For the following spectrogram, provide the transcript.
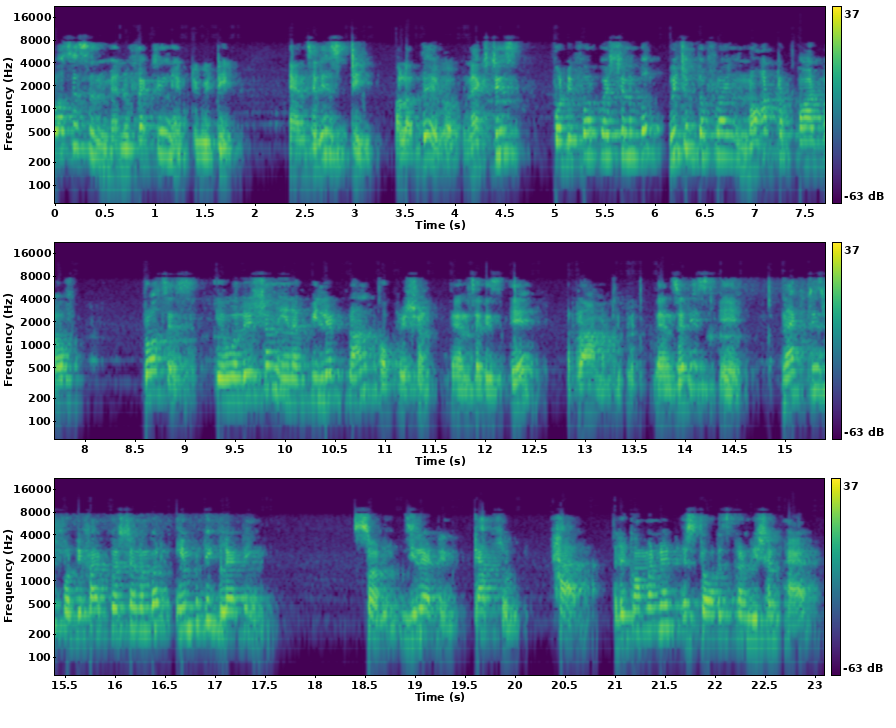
process and manufacturing activity. Answer is D all of the above next is 44 question number. Which of the following not a part of process evolution in a pilot plant operation? The answer is a raw material. The answer is a. Next is 45 question number. Empty gelatin sorry gelatin capsule have recommended storage condition at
